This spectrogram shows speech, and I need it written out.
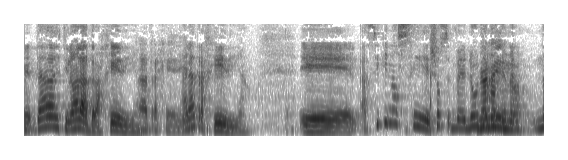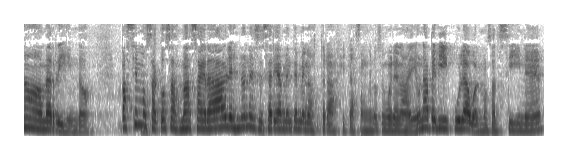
está destinado a la tragedia. A la tragedia. A la tragedia. Eh, así que no sé, yo sé- lo último que rindo. me- no, me rindo. Pasemos a cosas más agradables, no necesariamente menos trágicas, aunque no se muere nadie. Una película, volvemos al cine.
